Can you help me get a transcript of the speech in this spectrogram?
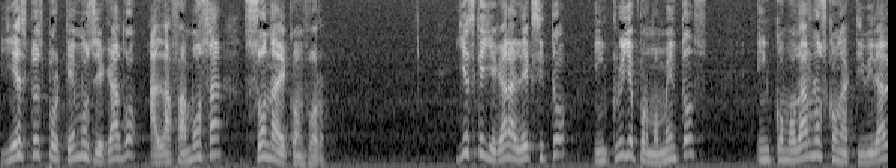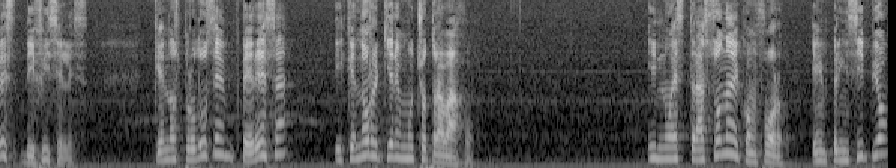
Y esto es porque hemos llegado a la famosa zona de confort. Y es que llegar al éxito incluye por momentos incomodarnos con actividades difíciles, que nos producen pereza y que no requieren mucho trabajo. Y nuestra zona de confort, en principio,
